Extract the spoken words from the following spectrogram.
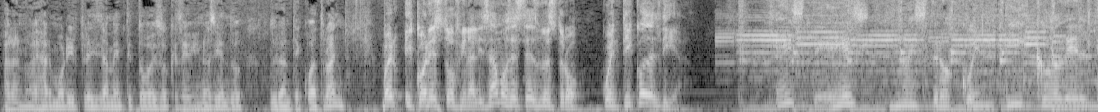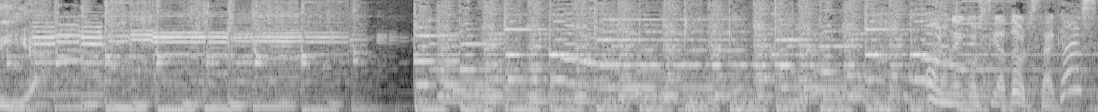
para no dejar morir precisamente todo eso que se vino haciendo durante cuatro años. Bueno, y con esto finalizamos. Este es nuestro cuentico del día. Este es nuestro cuentico del día. Sagaz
